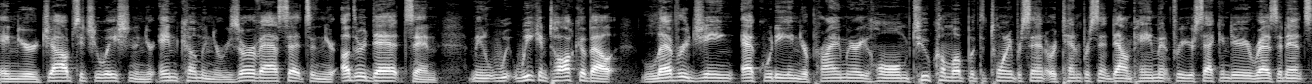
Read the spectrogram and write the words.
and your job situation and your income and your reserve assets and your other debts. And I mean, we, we can talk about leveraging equity in your primary home to come up with the 20% or 10% down payment for your secondary residence.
